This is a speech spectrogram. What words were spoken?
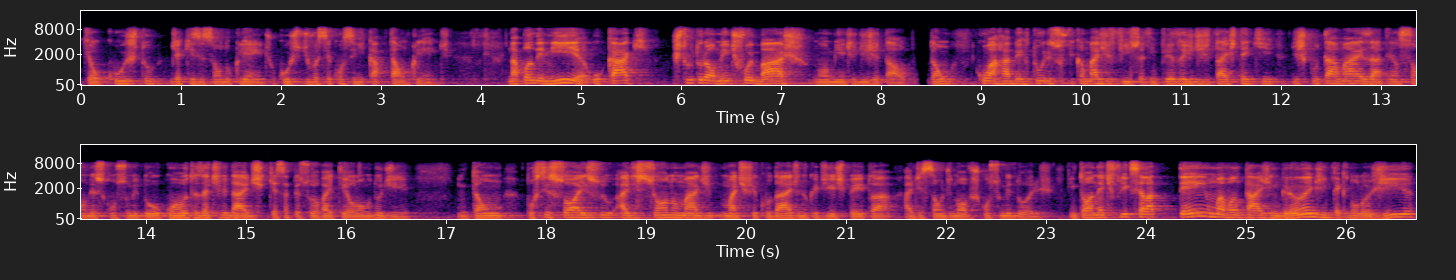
que é o custo de aquisição do cliente, o custo de você conseguir captar um cliente. Na pandemia, o CAC estruturalmente foi baixo no ambiente digital. Então, com a reabertura, isso fica mais difícil. As empresas digitais têm que disputar mais a atenção desse consumidor com outras atividades que essa pessoa vai ter ao longo do dia. Então, por si só, isso adiciona uma, uma dificuldade no que diz respeito à adição de novos consumidores. Então, a Netflix ela tem uma vantagem grande em tecnologia,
